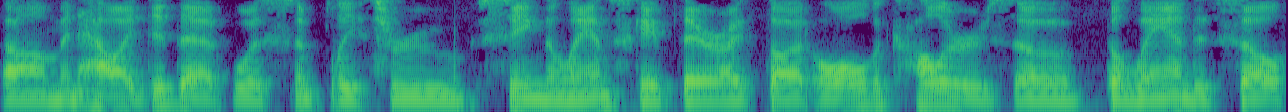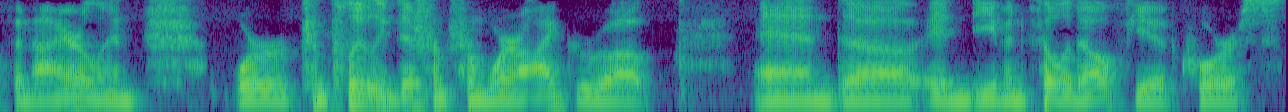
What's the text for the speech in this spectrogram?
um, and how I did that was simply through seeing the landscape there. I thought all the colors of the land itself in Ireland were completely different from where I grew up, and uh, in even Philadelphia, of course.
